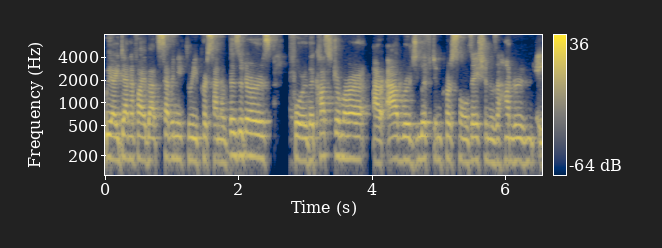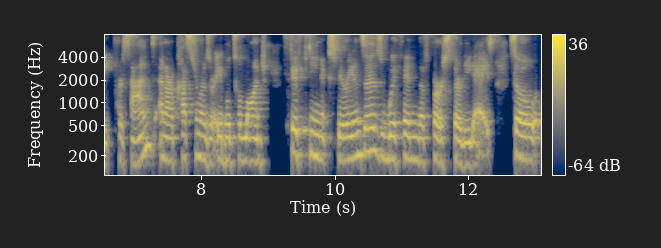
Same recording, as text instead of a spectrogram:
we identify about 73% of visitors. For the customer, our average lift in personalization is 108%, and our customers are able to launch 15 experiences within the first 30 days. So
